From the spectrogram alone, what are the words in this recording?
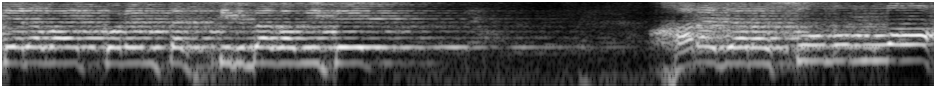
তেরাবায়াত করেন, তাফসির বাগাবিতে। খরাজা রাসূলুল্লাহ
